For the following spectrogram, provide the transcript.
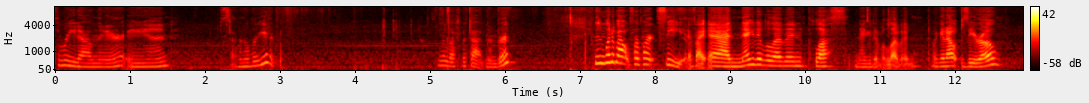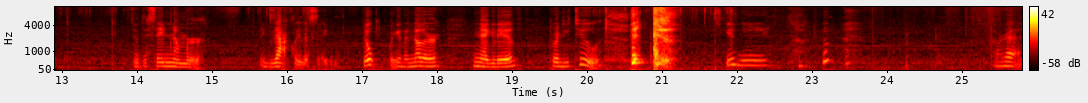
3 down there and 7 over here. So we're left with that number. Then what about for part C? If I add negative 11 plus negative 11, do I get out 0? They're the same number. Exactly the same. Nope, we get another negative 22. Excuse me. Alright.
